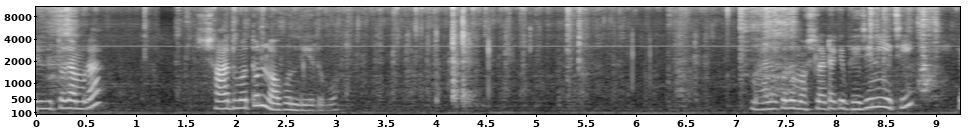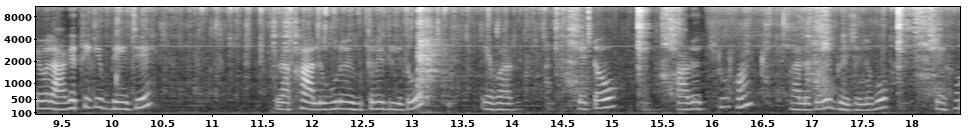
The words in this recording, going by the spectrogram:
এর ভিতরে আমরা স্বাদ মতন লবণ দিয়ে দেবো। ভালো করে মশলাটাকে ভেজে নিয়েছি। এবার আগে থেকে ভেজে রাখা আলুগুলো এর ভিতরে দিয়ে দেবো। এবার এটাও আরও একটুক্ষণ ভালো করে ভেজে নেব। দেখো,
